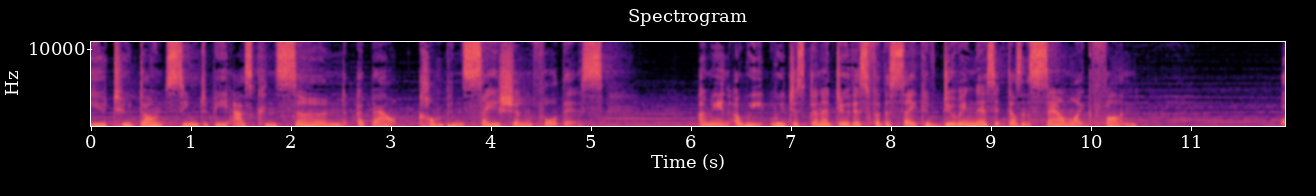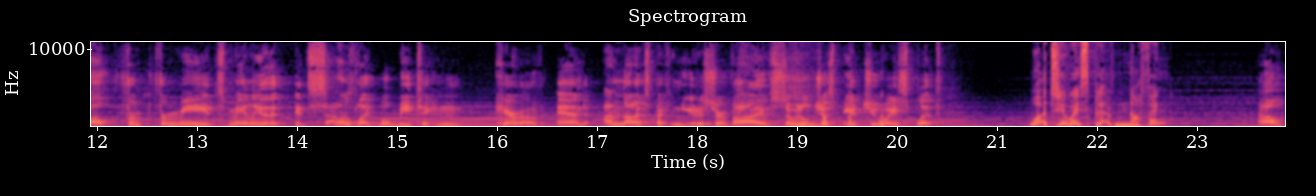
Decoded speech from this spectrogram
you two don't seem to be as concerned about compensation for this. I mean, are we we just gonna do this for the sake of doing this? It doesn't sound like fun. Well, for for me, it's mainly that it sounds like we'll be taken care of, and I'm not expecting you to survive, so it'll just be a two-way split. What a two way split of nothing? Oh,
